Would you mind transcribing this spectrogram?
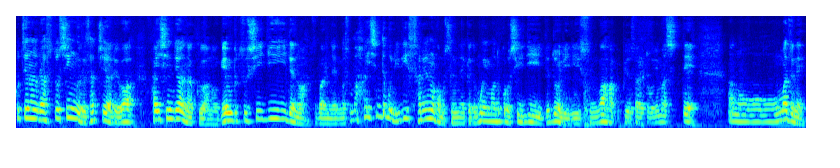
こちらのラストシングル「サチアレ」は配信ではなくあの現物 CD での発売になります、まあ、配信でもリリースされるのかもしれないけども今のところ CD でのリリースが発表されておりましてあのー、まずね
